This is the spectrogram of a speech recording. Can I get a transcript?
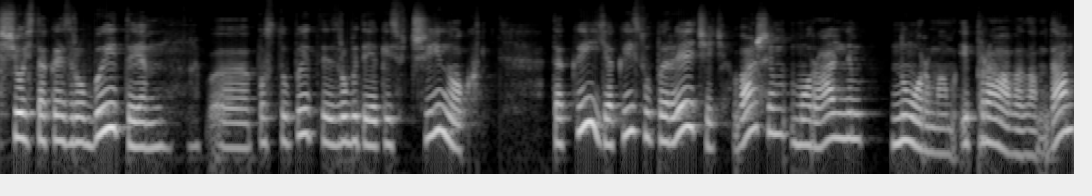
щось таке зробити, е, поступити, зробити якийсь вчинок, такий, який суперечить вашим моральним нормам і правилам. Да?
